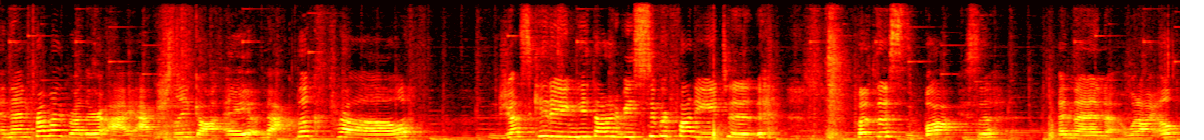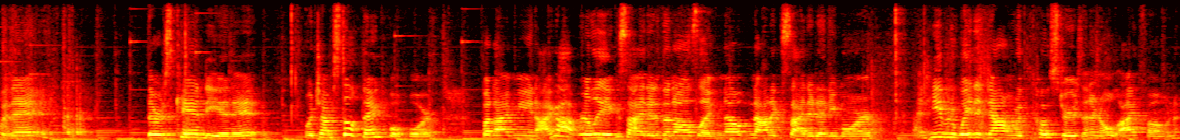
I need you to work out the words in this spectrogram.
And then from my brother, I actually got a MacBook Pro. Just kidding, he thought it'd be super funny to put this box and then when I open it, there's candy in it, which I'm still thankful for. But I mean, I got really excited and then I was like, nope, not excited anymore. And he even weighed it down with coasters and an old iPhone.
